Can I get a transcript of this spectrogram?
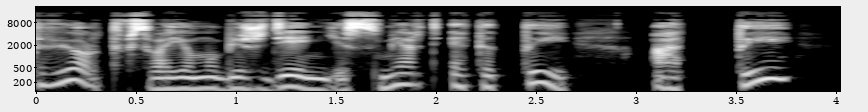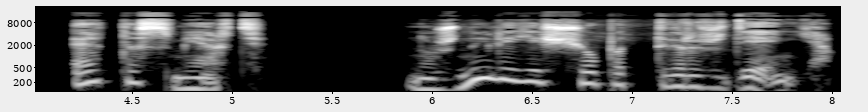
тверд в своем убеждении. Смерть — это ты, а ты — это смерть. Нужны ли еще подтверждения?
